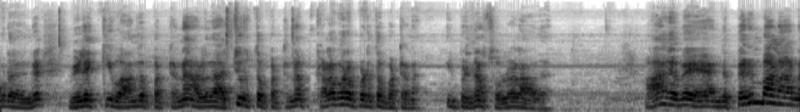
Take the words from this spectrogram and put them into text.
ஊடகங்கள் விலக்கி வாங்கப்பட்டன அல்லது அச்சுறுத்தப்பட்டன கலவரப்படுத்தப்பட்டன. இப்படி தான் சொல்லலாம் அதை. ஆகவே அந்த பெரும்பாலான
